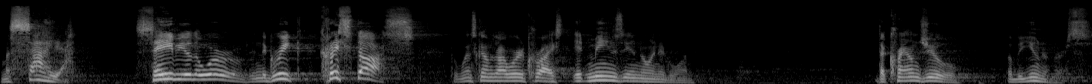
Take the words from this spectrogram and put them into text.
Messiah, Savior of the world. In the Greek, Christos, from whence comes our word Christ? It means the anointed one, the crown jewel of the universe.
